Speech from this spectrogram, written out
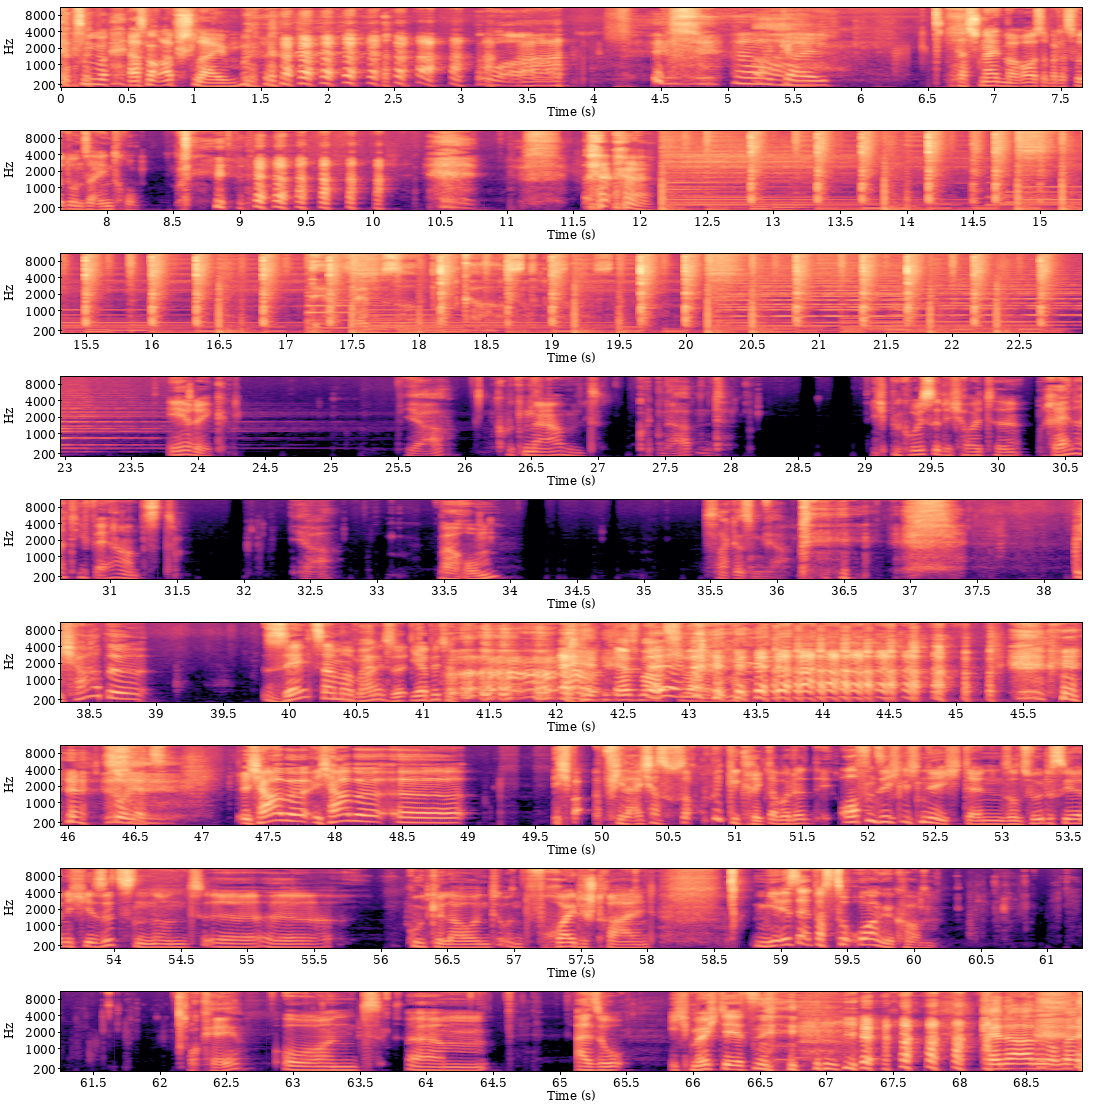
erstmal, erstmal abschleimen. ah, geil. Das schneiden wir raus, aber das wird unser Intro. Der Wemse Podcast. Erik, Ja, guten Abend. guten Abend. Ich begrüße dich heute relativ ernst. Ja, Warum? sag es mir. Ich habe seltsamerweise. Ja, bitte. Erstmal abschleimen. so, jetzt. Ich habe, ich habe, äh, ich war, vielleicht hast du es auch mitgekriegt, aber das, offensichtlich nicht, denn sonst würdest du ja nicht hier sitzen und äh, äh, gut gelaunt und freudestrahlend. Mir ist etwas zu Ohren gekommen Okay. und ähm, also ich möchte jetzt nicht. Keine Ahnung, ob er.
